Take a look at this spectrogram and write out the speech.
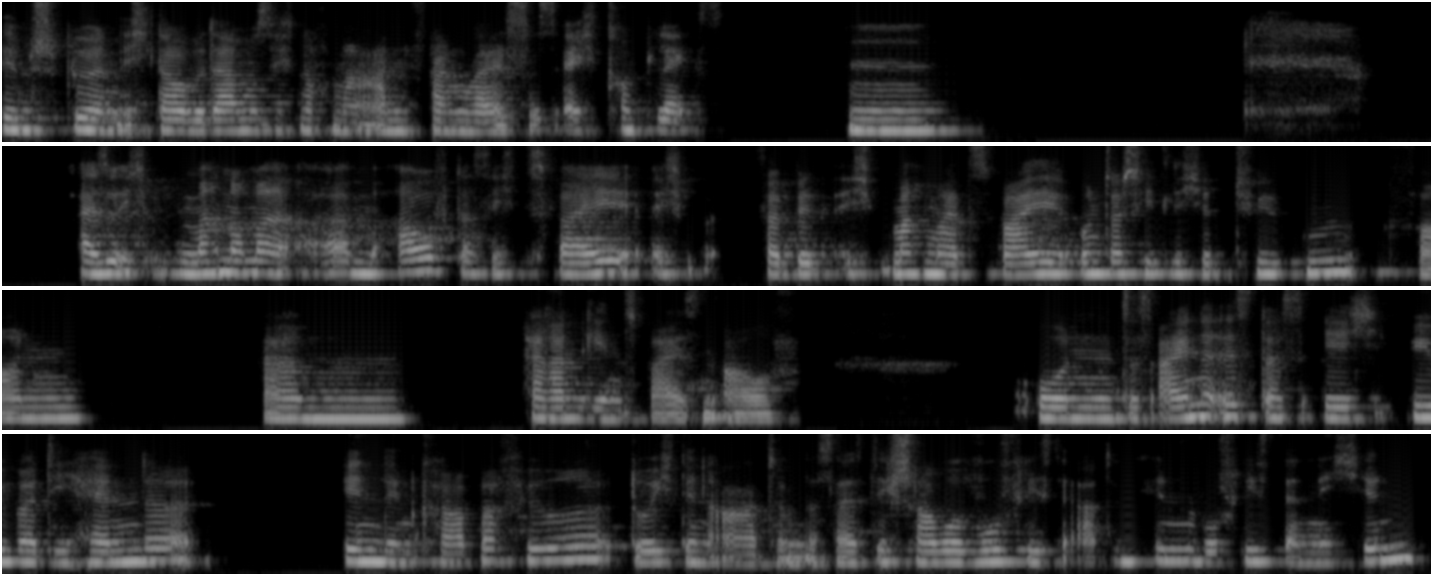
dem Spüren. Ich glaube, da muss ich noch mal anfangen, weil es ist echt komplex. Hm. Also ich mache noch mal ähm, auf, dass ich zwei, ich verbinde, ich mache mal zwei unterschiedliche Typen von ähm, Herangehensweisen auf. Und das eine ist, dass ich über die Hände in den Körper führe durch den Atem. Das heißt, ich schaue, wo fließt der Atem hin, wo fließt er nicht hin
